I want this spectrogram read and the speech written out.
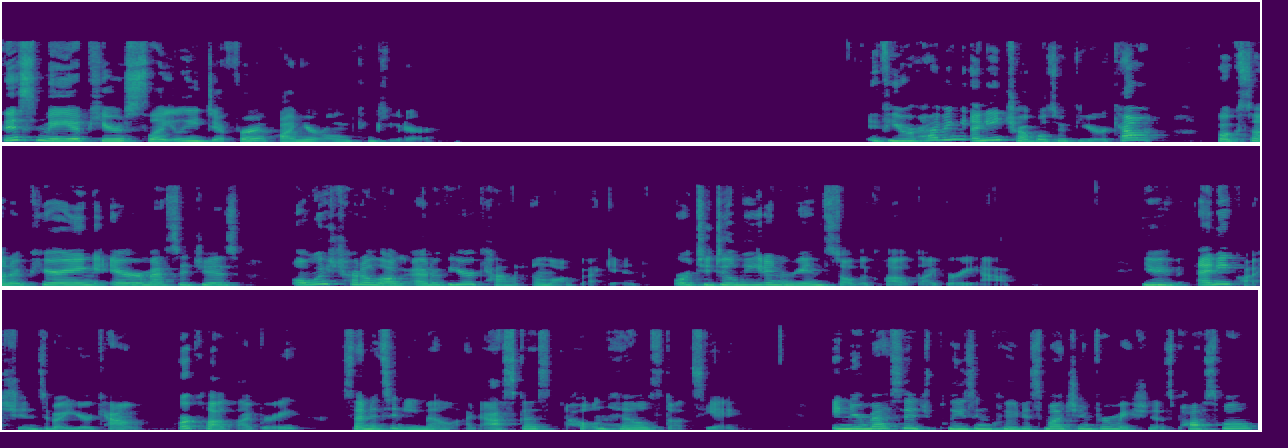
This may appear slightly different on your own computer. If you are having any troubles with your account, books not appearing, error messages, always try to log out of your account and log back in, or to delete and reinstall the Cloud Library app. If you have any questions about your account or Cloud Library, send us an email at askus at haltonhills.ca. In your message, please include as much information as possible,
